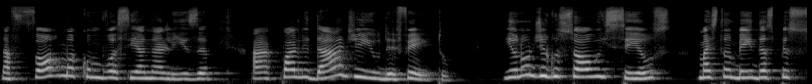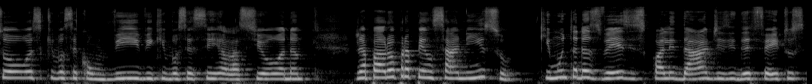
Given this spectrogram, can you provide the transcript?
na forma como você analisa a qualidade e o defeito? E eu não digo só os seus, mas também das pessoas que você convive, que você se relaciona. Já parou para pensar nisso? Que muitas das vezes qualidades e defeitos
